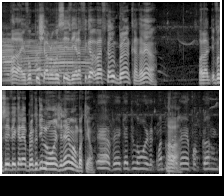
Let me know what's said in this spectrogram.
Olha lá, eu vou puxar pra vocês verem. Ela fica, vai ficando branca, tá vendo? Olha, lá, você vê que ela é branca de longe, né, irmão Baquião? É, veio que é de longe. Quanto mais lá. velha ficando,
